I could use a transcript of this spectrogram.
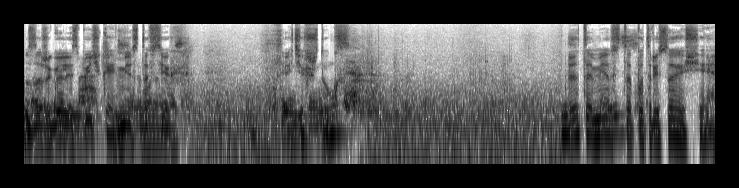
Зажигали спичкой вместо всех этих штук. Это место потрясающее.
